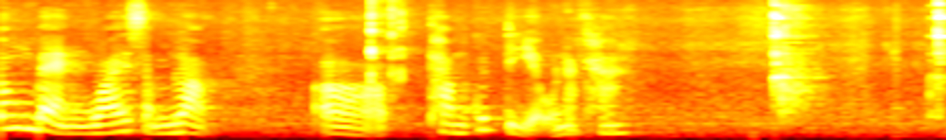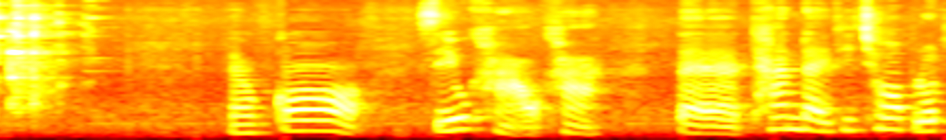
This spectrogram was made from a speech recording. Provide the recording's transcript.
ต้องแบ่งไว้สำหรับทำก๋วยเตี๋ยวนะคะ แล้วก็ซีอิ๊วขาวค่ะ แต่ท่านใดที่ชอบรส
